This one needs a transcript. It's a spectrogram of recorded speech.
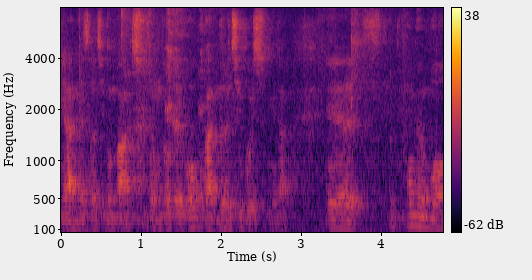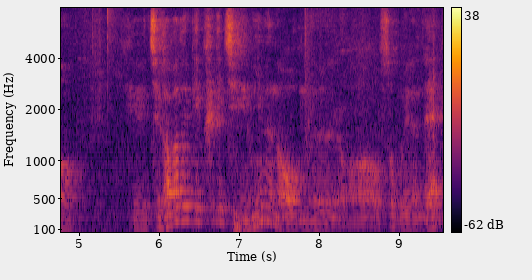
이 안에서 지금 막 수정도 되고 만들어지고 있습니다. 예, 보면 뭐 그 제가 봐도 이렇게 크게 재미는 없는 어, 없어 보이는데,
